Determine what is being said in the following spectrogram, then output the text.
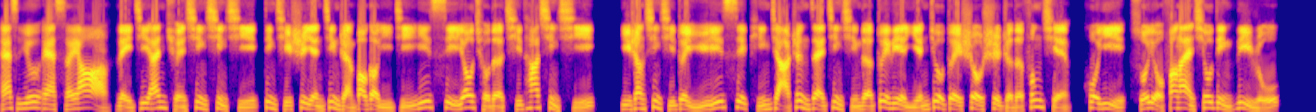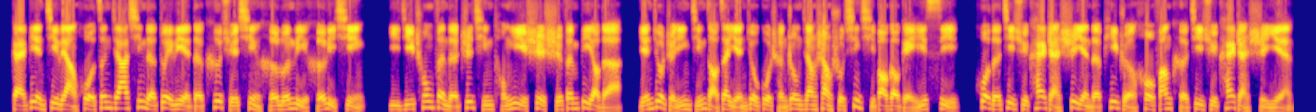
（SUSAR） 累计安全性信息、定期试验进展报告以及 EC 要求的其他信息。以上信息对于 EC 评价正在进行的队列研究对受试者的风险、获益、所有方案修订，例如改变剂量或增加新的队列的科学性和伦理合理性，以及充分的知情同意是十分必要的。研究者应尽早在研究过程中将上述信息报告给 EC，获得继续开展试验的批准后，方可继续开展试验。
